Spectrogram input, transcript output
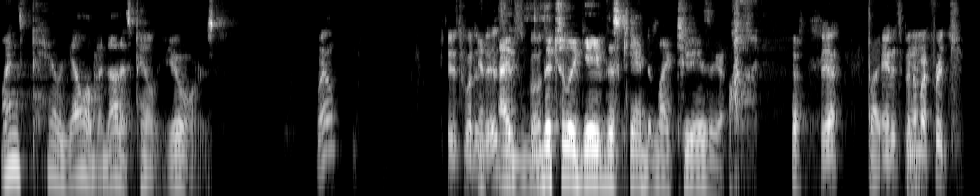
Mine's pale yellow, but not as pale as yours. Well, it's what it And is, I I literally gave this can to Mike two days ago. Yeah, But and it's been yeah, in my fridge.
